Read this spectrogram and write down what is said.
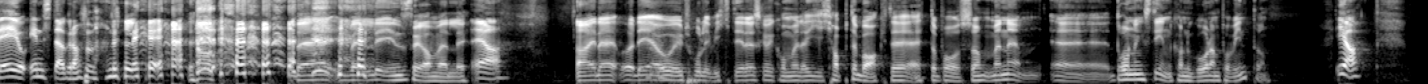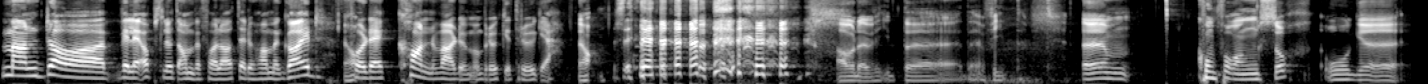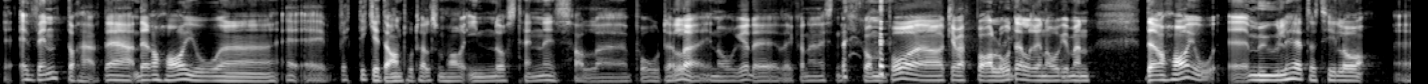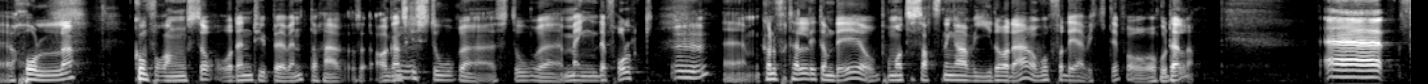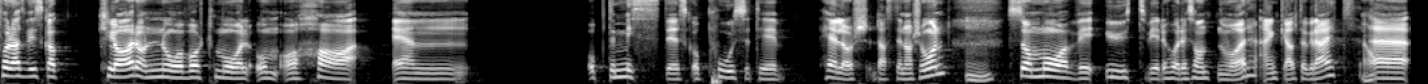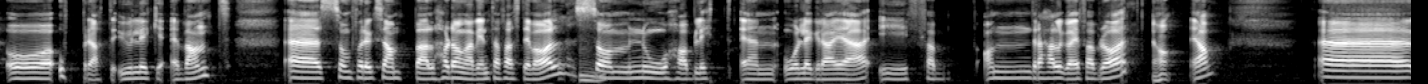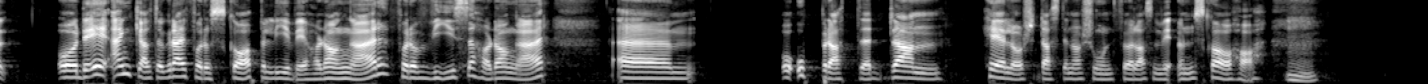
Det er jo Instagram-vennlig. ja, Det er veldig Instagram-vennlig. ja. Nei, det, det er jo utrolig viktig. Det skal vi komme kjapt tilbake til etterpå også. Men eh, Dronningstien, kan du gå den på vinteren? ja. Men da vil jeg absolutt anbefale at du har med guide, Ja. for det kan være du må bruke truge. Ja. ja, men det er fint. Det, det er fint. Ehm, konferanser og eh, eventer her. Det, er- dere har jo eh, jeg, jeg vet ikke et annet hotell som har innendørs tennishall på hotellet i Norge. Det, det kan jeg nesten ikke komme på. Jeg har ikke vært på alle hoteller i Norge, men dere har jo eh, muligheter til å holde konferanser og den type eventer her altså, av ganske store, store mengder folk. Eh, kan du fortelle litt om det, og på en måte satsinga videre der, og hvorfor det er viktig for hotellet? Eh, for at vi skal klare å nå vårt mål om å ha en optimistisk og positiv helårsdestinasjon, så må vi utvide horisonten vår, enkelt og greit, Ja. eh, og opprette ulike event. Eh, som f.eks. Hardanger vinterfestival, som nå har blitt en årlig greie i andre helga i februar. Ja. Ja. Eh, og det er enkelt og greit for å skape liv i Hardanger, for å vise Hardanger, Um, og opprette den helårsdestinasjonen som vi ønsker å ha.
